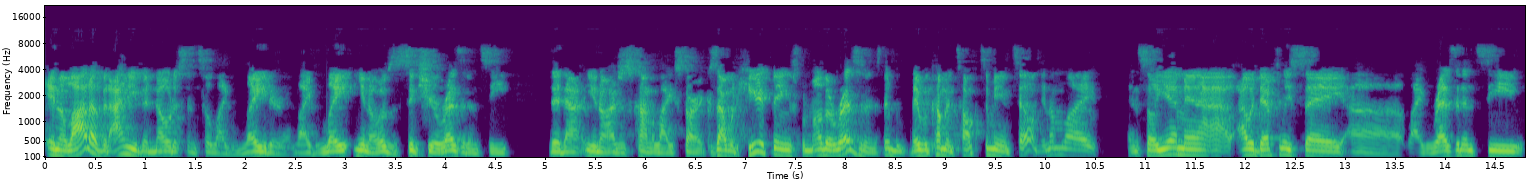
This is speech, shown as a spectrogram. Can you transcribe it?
and a lot of it i didn't even notice until like later like late you know it was a six year residency that I, you know, I just kind of like started because I would hear things from other residents. They would, they would come and talk to me and tell me, and I'm like, and so yeah, man, I, I would definitely say uh, like residency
